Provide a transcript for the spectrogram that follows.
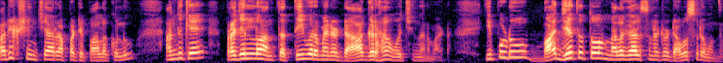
పరీక్షించారు అప్పటి పాలకులు. అందుకే ప్రజల్లో అంత తీవ్రమైన ఆగ్రహం వచ్చిందనమాట ఇప్పుడు బాధ్యతతో మెలగాల్సినటువంటి అవసరం ఉంది.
